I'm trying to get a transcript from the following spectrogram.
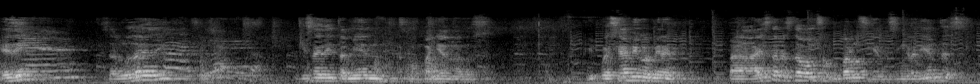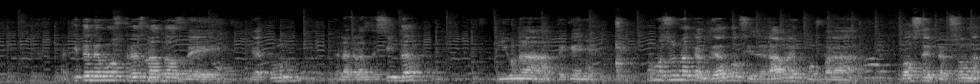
Eddie, saluda Eddie. Aquí está Eddie también acompañándonos. Y pues sí amigos, miren, para esta receta vamos a ocupar los siguientes ingredientes. Aquí tenemos tres latas de, atún de la grandecita y una pequeña. Vamos a hacer una cantidad considerable como para 12 personas.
